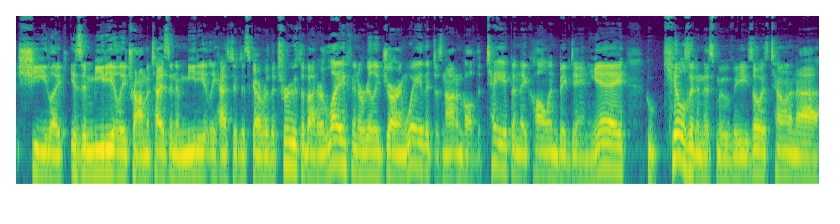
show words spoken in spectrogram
she like is immediately traumatized and immediately has to discover the truth about her life in a really jarring way that does not involve the tape and they call in big danny a who kills it in this movie he's always telling uh,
